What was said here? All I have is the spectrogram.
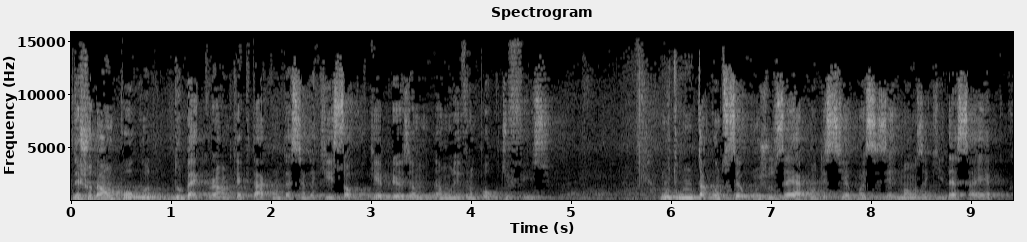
Deixa eu dar um pouco do background, que é que está acontecendo aqui, só porque Hebreus é um, é um, livro um pouco difícil. Muito, muito aconteceu com José, acontecia com esses irmãos aqui dessa época.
